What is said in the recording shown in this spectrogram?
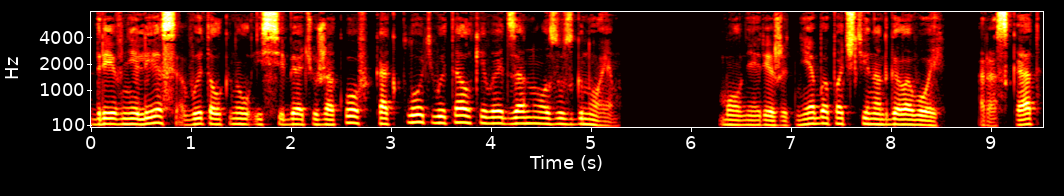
Древний лес вытолкнул из себя чужаков, как плоть выталкивает занозу с гноем. Молния режет небо почти над головой. Раскат.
